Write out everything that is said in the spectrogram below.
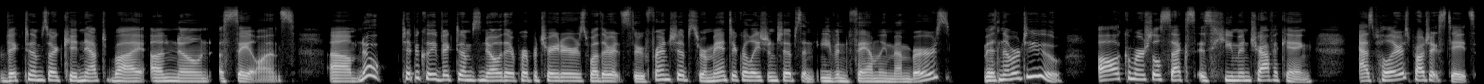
victims are kidnapped by unknown assailants. Um, nope. Typically, victims know their perpetrators, whether it's through friendships, romantic relationships, and even family members. Myth number two all commercial sex is human trafficking. As Polaris Project states,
